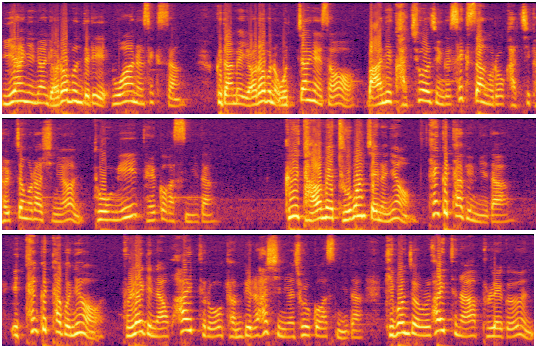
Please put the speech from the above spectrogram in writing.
이왕이면 여러분들이 좋아하는 색상, 그 다음에 여러분 옷장에서 많이 갖추어진 그 색상으로 같이 결정을 하시면 도움이 될 것 같습니다. 그 다음에 두 번째는요, 탱크탑입니다. 이 탱크탑은요, 블랙이나 화이트로 겸비를 하시면 좋을 것 같습니다. 기본적으로 화이트나 블랙은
